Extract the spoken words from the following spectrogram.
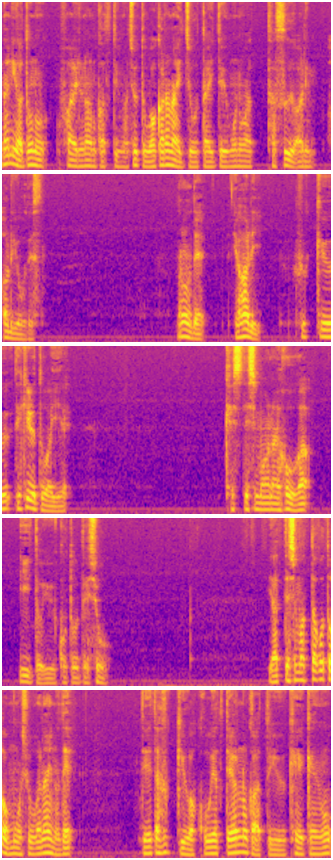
何がどのファイルなのかっていうのはちょっとわからない状態というものが多数ありあるようです。なのでやはり復旧できるとはいえ消してしまわない方がいいということでしょう。やってしまったことはもうしょうがないのでデータ復旧はこうやってやるのかという経験を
